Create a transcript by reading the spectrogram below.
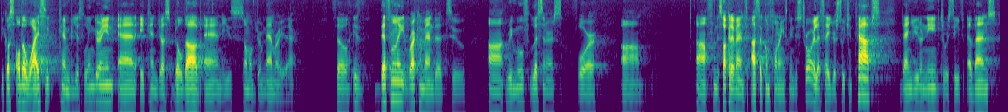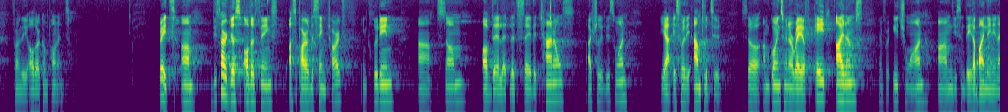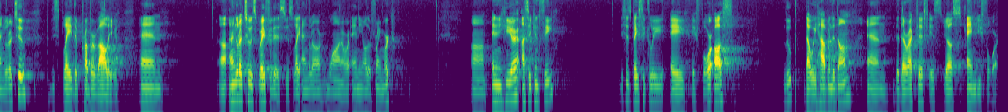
because otherwise it can be just lingering and it can just build up and use some of your memory there. So it's definitely recommended to uh, remove listeners for, um, uh, from the socket event as the component is being destroyed. Let's say you're switching tabs, then you don't need to receive events from the other component. Great. Um, these are just other things as part of the same chart, including uh, some of the, let, us say, the channels. Actually, this one, yeah, is for the amplitude. So I'm going to an array of eight items, and for each one, I'm using data binding in Angular 2 to display the proper value. And uh, Angular 2 is great for this, just like Angular 1 or any other framework. Um, and in here, as you can see, this is basically a, a for of loop that we have in the DOM, and the directive is just ngFor.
